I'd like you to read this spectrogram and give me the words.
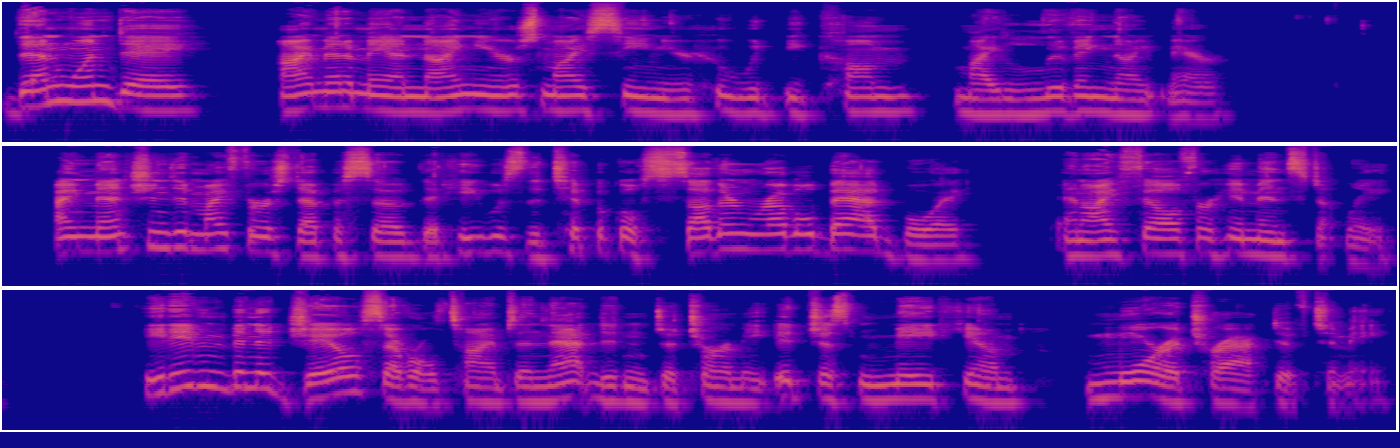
Then one day, I met a man nine years my senior who would become my living nightmare. I mentioned in my first episode that he was the typical Southern rebel bad boy, and I fell for him instantly. He'd even been to jail several times, and that didn't deter me. It just made him more attractive to me.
